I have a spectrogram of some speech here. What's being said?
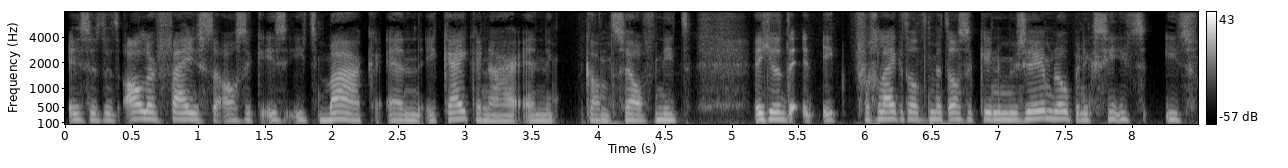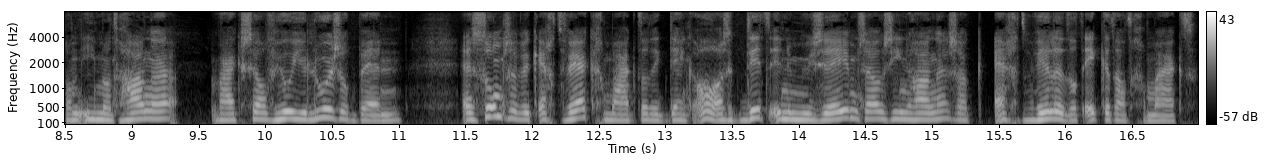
is het het allerfijnste als ik iets maak en ik kijk ernaar en ik kan het zelf niet... Weet je, ik vergelijk het altijd met als ik in een museum loop en ik zie iets, iets van iemand hangen waar ik zelf heel jaloers op ben. En soms heb ik echt werk gemaakt dat ik denk... oh, als ik dit in een museum zou zien hangen... zou ik echt willen dat ik het had gemaakt.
